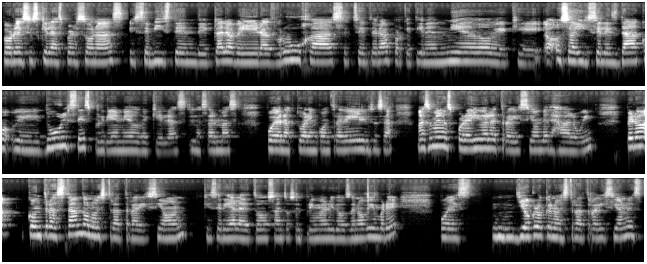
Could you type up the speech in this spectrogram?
por eso es que las personas eh, se visten de calaveras, brujas, etcétera, porque tienen miedo de que, o sea, y se les da eh, dulces porque tienen miedo de que las, las almas puedan actuar en contra de ellos. O sea, más o menos por ahí va la tradición del Halloween. Pero contrastando nuestra tradición, que sería la de Todos Santos el primero y 2 de noviembre, pues mm, yo creo que nuestra tradición es,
